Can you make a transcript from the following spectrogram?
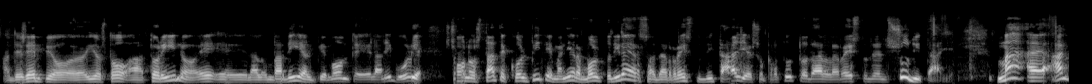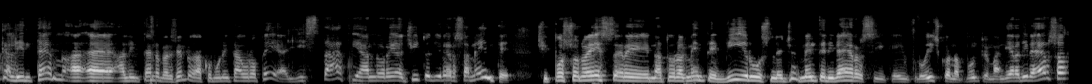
ad esempio io sto a Torino e, la Lombardia, il Piemonte e la Liguria sono state colpite in maniera molto diversa dal resto d'Italia e soprattutto dal resto del sud Italia, ma eh, anche all'interno, eh, eh, all'interno per esempio della comunità europea gli Stati hanno reagito diversamente, ci possono essere naturalmente virus leggermente diversi che influiscono appunto in maniera diversa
